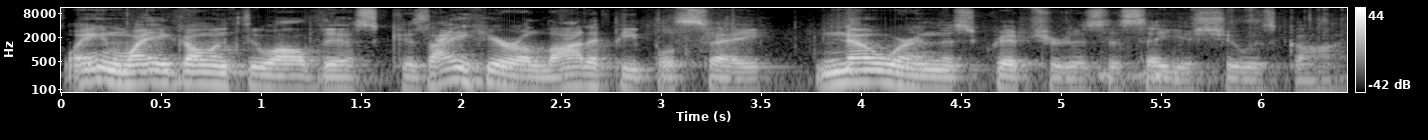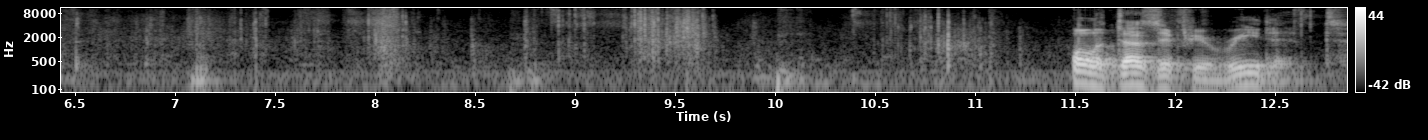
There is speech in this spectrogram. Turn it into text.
Wayne, why are you going through all this? Because I hear a lot of people say, nowhere in the scripture does it say Yeshua is God. Well, it does if you read it.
